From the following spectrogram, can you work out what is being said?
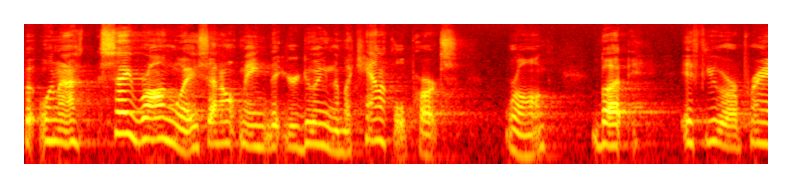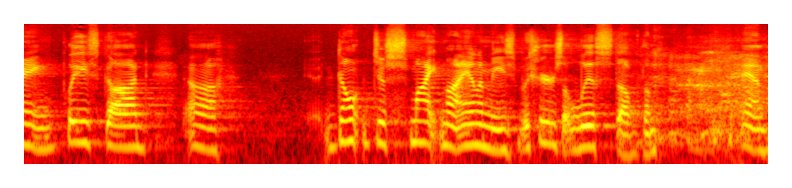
but when I say wrong ways, I don't mean that you're doing the mechanical parts wrong, but if you are praying, please God, uh, don't just smite my enemies, but here's a list of them. and,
